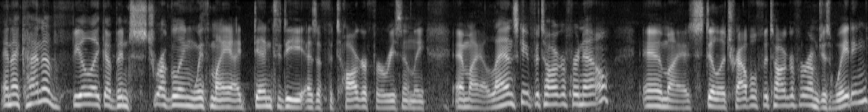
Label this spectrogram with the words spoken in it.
And I kind of feel like I've been struggling with my identity as a photographer recently. Am I a landscape photographer now? Am I still a travel photographer? I'm just waiting.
